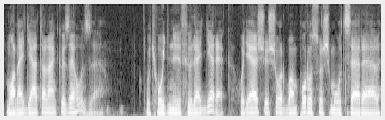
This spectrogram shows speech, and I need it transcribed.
Van egyáltalán köze hozzá? Hogy hogy nő föl egy gyerek? Hogy elsősorban poroszos módszerrel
